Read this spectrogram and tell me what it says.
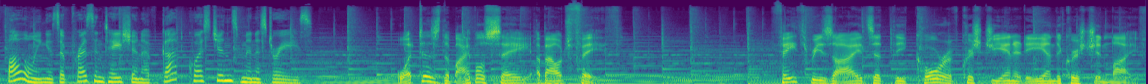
following is a presentation of Got Questions Ministries. What does the Bible say about faith? Faith resides at the core of Christianity and the Christian life.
